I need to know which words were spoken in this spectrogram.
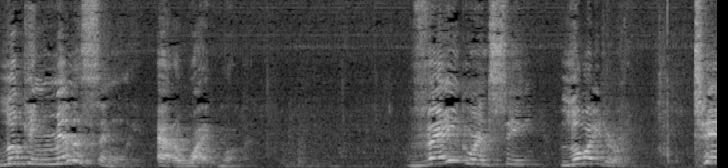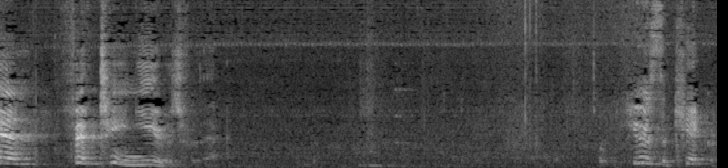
looking menacingly at a white woman. Vagrancy, loitering, 10, 15 years for that. Here's the kicker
